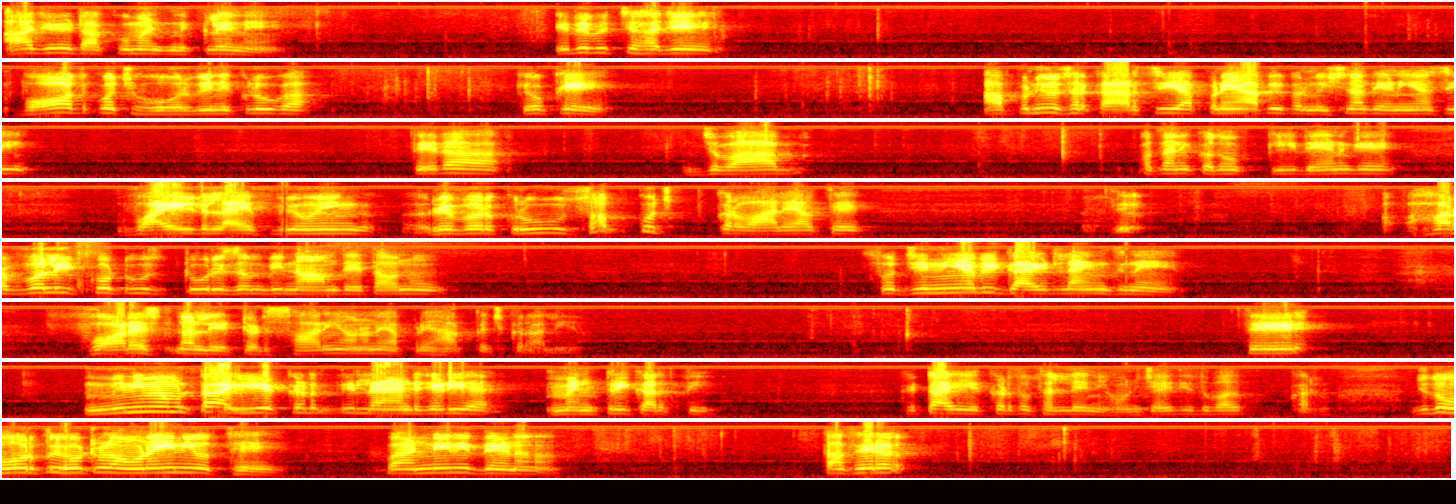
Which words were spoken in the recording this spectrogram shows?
ਆ ਜਿਹੜੇ ਡਾਕੂਮੈਂਟ ਨਿਕਲੇ ਨੇ, ਇਹਦੇ ਵਿੱਚ ਹਜੇ ਬਹੁਤ ਕੁਝ ਹੋਰ ਵੀ ਨਿਕਲੂਗਾ, ਕਿਉਂਕਿ ਆਪਣੀ ਉਹ ਸਰਕਾਰ ਸੀ, ਆਪਣੇ ਆਪ ਹੀ ਪਰਮਿਸ਼ਨਾਂ ਦੇਣੀਆਂ ਸੀ। ਤੇ ਇਹਦਾ ਜਵਾਬ ਪਤਾ ਨਹੀਂ ਕਦੋਂ ਕੀ ਦੇਣਗੇ। Wildlife viewing river cruise ਸਭ ਕੁਝ ਕਰਵਾ ਲਿਆ ਉੱਥੇ। ਤੇ ਹਰਬਲ ਇਕੋ ਟੂਰਿਜ਼ਮ ਵੀ ਨਾਮ ਦੇਤਾ ਉਹਨੂੰ। ਸੋ ਜਿੰਨੀਆਂ ਵੀ ਗਾਈਡਲਾਈਨਸ ਨੇ ਫੋਰੈਸਟ ਨਾਲ ਰਿਲੇਟਡ ਸਾਰੀਆਂ ਉਹਨਾਂ ਨੇ ਆਪਣੇ ਹੱਕ 'ਚ ਕਰਾ ਲਈਆਂ। ਤੇ ਮਿਨੀਮਮ 2.5 ਏਕੜ ਦੀ ਲੈਂਡ ਜਿਹੜੀ ਹੈ ਮੈਂਟਰੀ ਕਰਤੀ ਕਿ 2.5 ਏਕੜ ਤੋਂ ਥੱਲੇ ਨਹੀਂ ਹੋਣੀ ਚਾਹੀਦੀ ਤੋਂ ਬਾਅਦ ਕਰ ਲਓ। ਜਦੋਂ ਹੋਰ ਕੋਈ ਹੋਟਲ ਆਉਣਾ ਹੀ ਨਹੀਂ ਉੱਥੇ ਪਾਣੀ ਨਹੀਂ ਦੇਣਾ, ਤਾਂ ਫਿਰ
